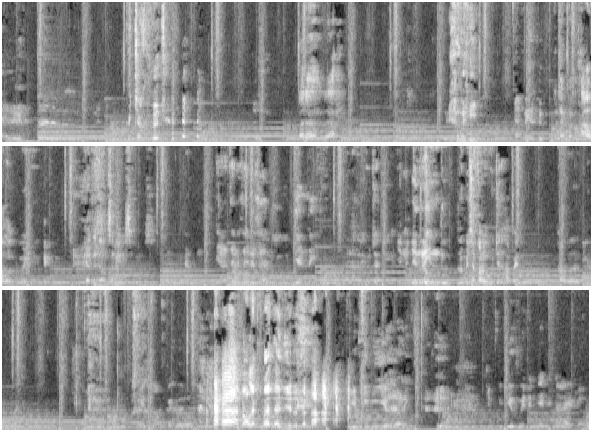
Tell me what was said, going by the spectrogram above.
Aduh. kocok banget. Aduh udah. Udah apa nih? Capek. Lu gue capek ketawa gue. Ganti dong serius serius. Jangan serius-serius lagi hujan nih. Enak nih hujan nih. Hujan-hujan Lu- rindu. lu bisa kalau hujan ngapain? Kalau di rumah aja. Main HP doang nolep banget anjir. Bikin video paling bikin video gue edit edit aja kamu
